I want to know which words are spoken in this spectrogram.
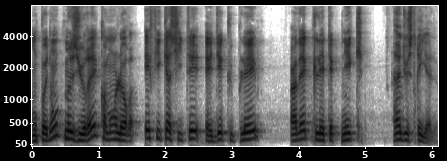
On peut donc mesurer comment leur efficacité est décuplée avec les techniques industrielles.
